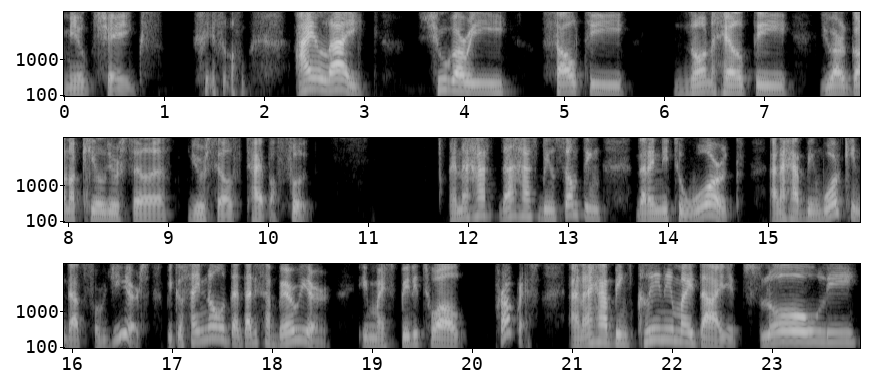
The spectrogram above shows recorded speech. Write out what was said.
milkshakes. you know, I like sugary, salty, non-healthy. You are gonna kill yourself yourself type of food. And I have that has been something that I need to work, and I have been working that for years because I know that that is a barrier in my spiritual progress. And I have been cleaning my diet slowly,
